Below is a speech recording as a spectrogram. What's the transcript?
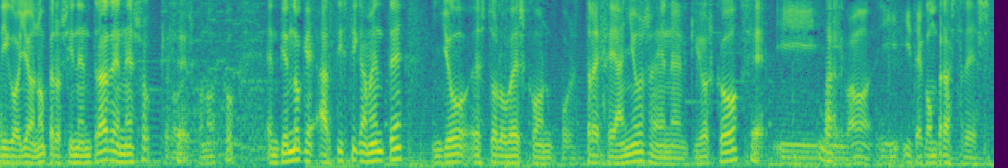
digo yo, ¿no? Pero sin entrar en eso, que lo desconozco, entiendo que artísticamente yo esto lo ves con pues 13 años en el kiosco y, vamos, y, te compras tres,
